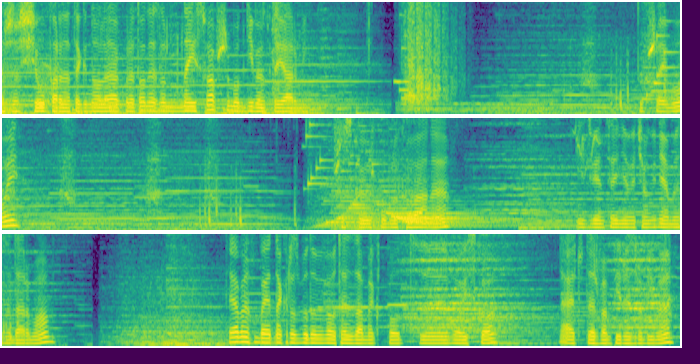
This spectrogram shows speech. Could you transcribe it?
A żeś się uparł na te gnole, akurat one są najsłabszym ogniwem w tej armii. Tu przejmuj. Wszystko już poblokowane. Nic więcej nie wyciągniemy za darmo. To ja bym chyba jednak rozbudowywał ten zamek pod y, wojsko. Ale tu też wampiry zrobimy.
